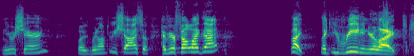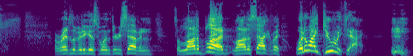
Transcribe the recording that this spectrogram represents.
and he was sharing, but we don't have to be shy. So have you ever felt like that? Like, like you read and you're like, I read Leviticus 1 through 7. It's a lot of blood, a lot of sacrifice. What do I do with that?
